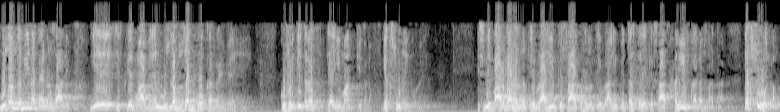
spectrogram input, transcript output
مزبزبین بین ذالک، یہ اس کے مابین مزبزب ہو کر رہ گئے ہیں۔ کفر کی طرف یا ایمان کی طرف، یکسو نہیں ہو رہے۔ اس لیے بار بار حضرت ابراہیم کے ساتھ، حضرت ابراہیم کے تذکرے کے ساتھ حنیف کا لفظ آتا ہے، یکسو ہو جاؤ۔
